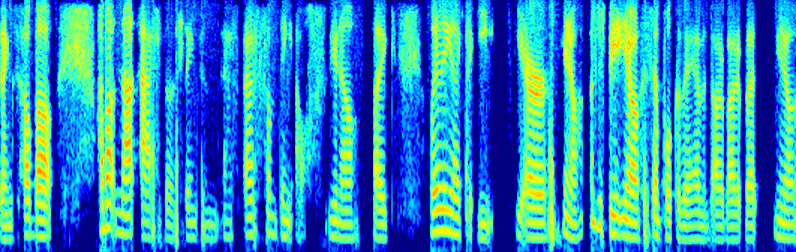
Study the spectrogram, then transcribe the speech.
things? How about, how about not ask those things and ask, ask something else? You know, like, what do they like to eat? Or, you know, I'm just being, you know, simple because I haven't thought about it, but you know,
